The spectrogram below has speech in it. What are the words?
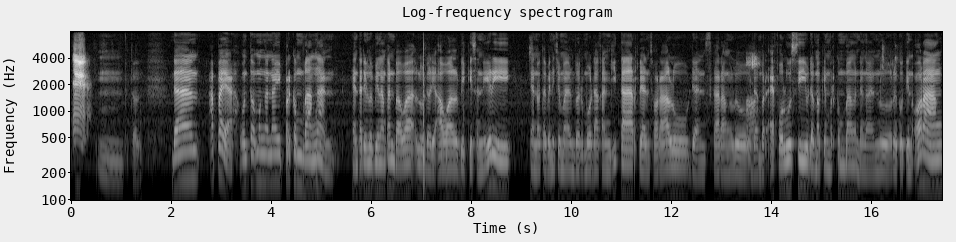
iya Hmm, betul. Dan apa ya untuk mengenai perkembangan yang tadi lu bilang kan bahwa lu dari awal bikin sendiri yang notabene cuma bermodalkan gitar dan suara lu dan sekarang lu udah berevolusi udah makin berkembang dengan lu rekrutin orang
